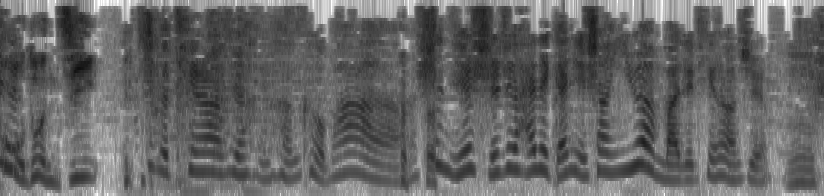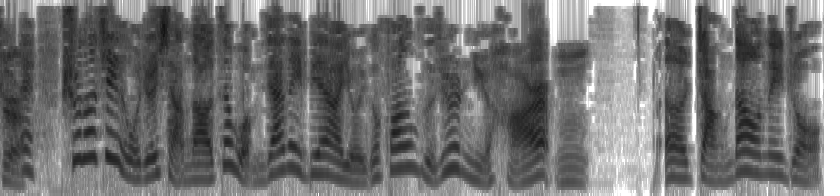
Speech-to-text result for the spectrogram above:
后盾机，这个听上去很很可怕啊！肾结石这个还得赶紧上医院吧？这听上去，嗯是，哎，说到这个，我就想到在我们家那边啊，有一个方子，就是女孩儿，嗯，呃，长到那种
